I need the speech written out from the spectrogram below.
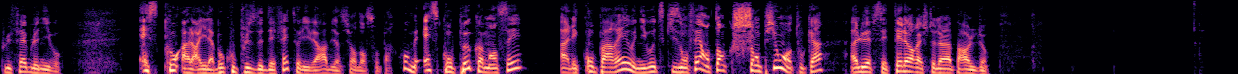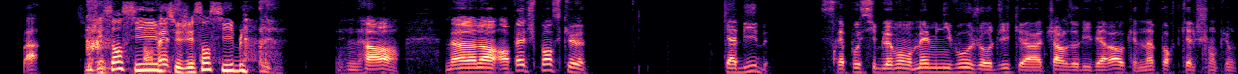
plus faible niveau. Est-ce qu'on, alors il a beaucoup plus de défaites, Oliveira bien sûr dans son parcours, mais est-ce qu'on peut commencer à les comparer au niveau de ce qu'ils ont fait en tant que champion, en tout cas à l'UFC Taylor, et je te donne la parole, Joe. Sujet sensible, En fait- sujet sensible. Non, non, non, non. En fait, je pense que Khabib serait possiblement au même niveau aujourd'hui qu'un Charles Oliveira ou que n'importe quel champion.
